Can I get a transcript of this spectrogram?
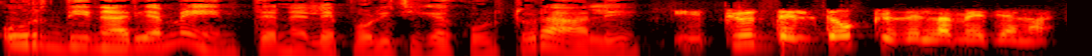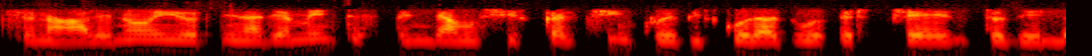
ordinariamente nelle politiche culturali? Il più del doppio della media nazionale. Noi ordinariamente spendiamo circa il 5,2% del,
